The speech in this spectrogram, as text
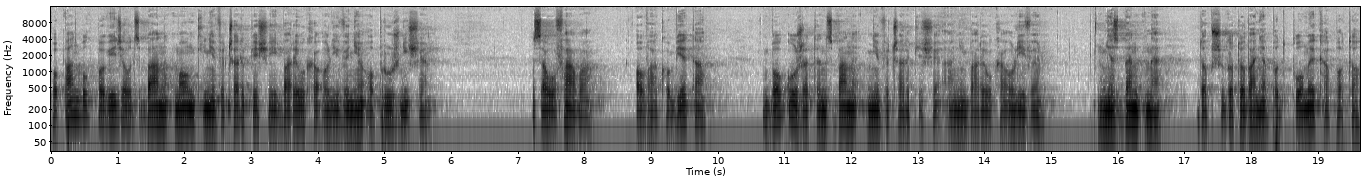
Bo Pan Bóg powiedział, dzban mąki nie wyczerpie się i baryłka oliwy nie opróżni się. Zaufała owa kobieta Bogu, że ten dzban nie wyczerpie się ani baryłka oliwy, niezbędne do przygotowania podpłomyka po to,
